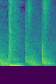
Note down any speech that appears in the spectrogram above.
you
